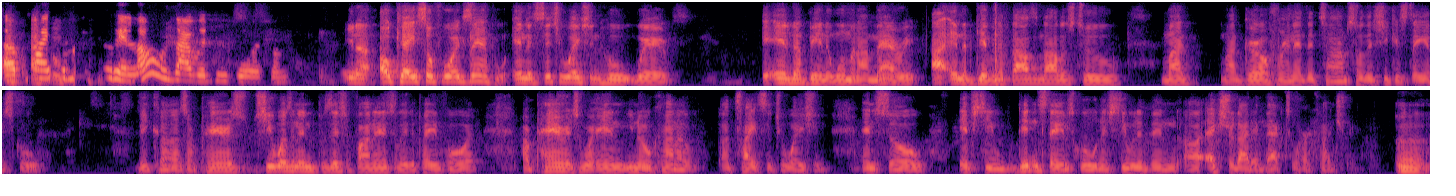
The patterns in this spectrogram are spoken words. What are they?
Apply for my student loans, I would be doing some. You know, okay. So for example, in the situation who where it ended up being a woman I married, I ended up giving a thousand dollars to my my girlfriend at the time so that she could stay in school because her parents she wasn't in a position financially to pay for it her parents were in you know kind of a tight situation and so if she didn't stay in school then she would have been uh, extradited back to her country mm.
